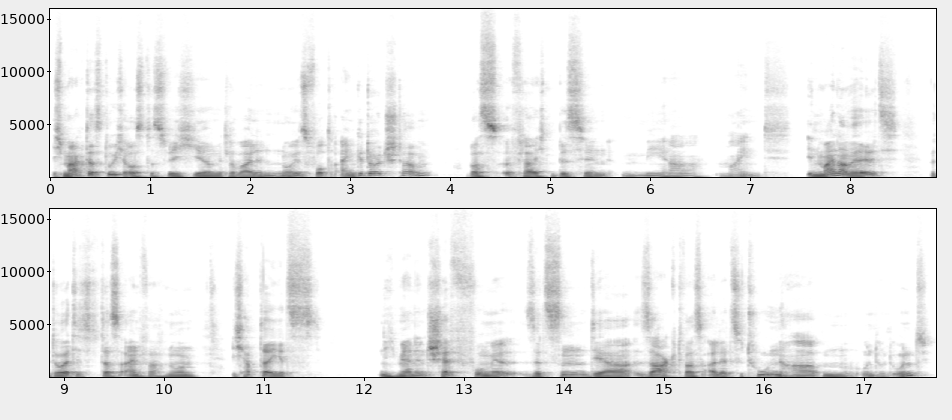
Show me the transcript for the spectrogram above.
ich mag das durchaus, dass wir hier mittlerweile ein neues Wort eingedeutscht haben, was vielleicht ein bisschen mehr meint. In meiner Welt bedeutet das einfach nur, ich habe da jetzt nicht mehr einen Chef vor mir sitzen, der sagt, was alle zu tun haben und, und, und,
